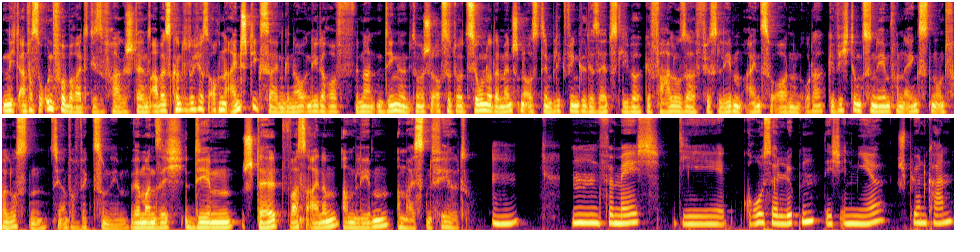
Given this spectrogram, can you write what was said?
nicht einfach so unvorbereitet diese Frage stellen, aber es könnte durchaus auch ein Einstieg sein, genau in die darauf benannten Dinge, zum Beispiel auch Situationen oder Menschen aus dem Blickwinkel der Selbstliebe gefahrloser fürs Leben einzuordnen oder Gewichtung zu nehmen von Ängsten und Verlusten, sie einfach wegzunehmen, wenn man sich dem stellt, was einem am Leben am meisten fehlt. Mhm. Mm, für mich die große Lücken, die ich in mir spüren kann,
